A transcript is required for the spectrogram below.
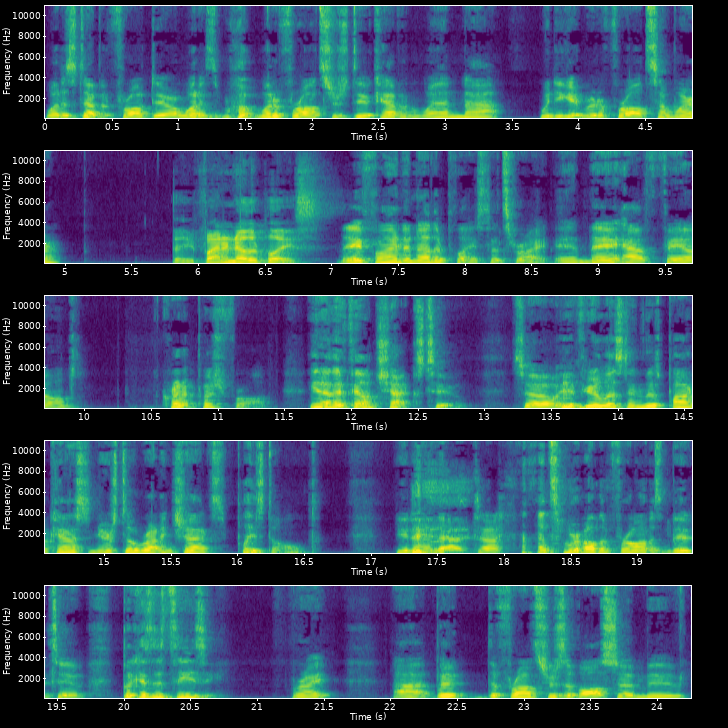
what does debit fraud do, or what is what, what do fraudsters do, Kevin, when uh, when you get rid of fraud somewhere? They find another place. They find another place. That's right, and they have found credit push fraud. You know, they found checks too. So mm-hmm. if you're listening to this podcast and you're still writing checks, please don't. You know that uh, that's where all the fraud has moved to because it's easy, right? Uh, but the fraudsters have also moved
